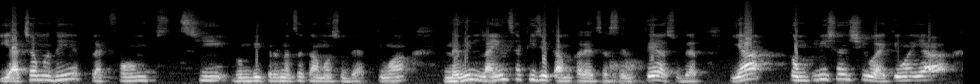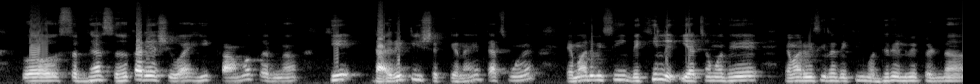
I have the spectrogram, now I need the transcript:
याच्यामध्ये प्लॅटफॉर्मची रुंदीकरणाचं काम असू द्यात किंवा नवीन लाईनसाठी जे काम करायचं असेल ते असू द्यात या कम्प्लिशनशिवाय किंवा या सध्या सहकार्याशिवाय ही कामं करणं हे डायरेक्टली शक्य नाही. त्याचमुळे एम आर बी सी देखील याच्यामध्ये एम आर व्ही सीला देखील मध्य रेल्वेकडनं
